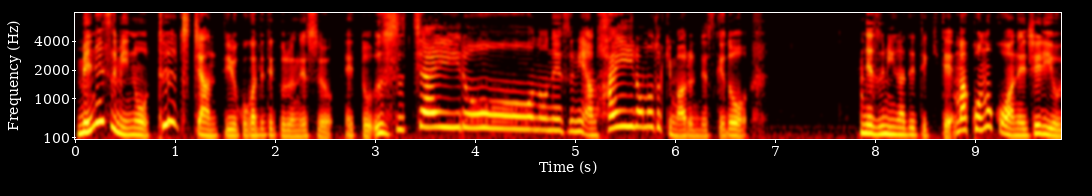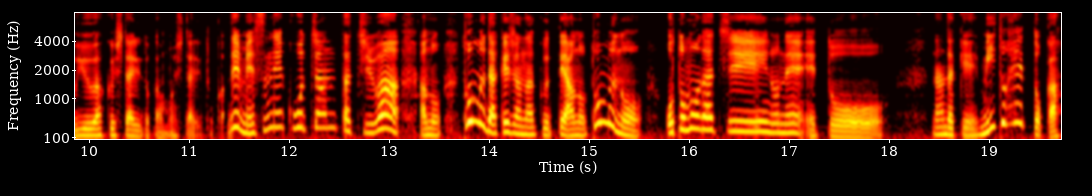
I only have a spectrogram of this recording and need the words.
メネズミのトゥーツちゃんっていう子が出てくるんですよ。えっと、薄茶色のネズミ、あの、灰色の時もあるんですけど、ネズミが出てきて、まあ、この子はね、ジェリーを誘惑したりとかもしたりとか。で、メス猫ちゃんたちは、あの、トムだけじゃなくて、あの、トムのお友達のね、えっと、なんだっけ、ミートヘッドか。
